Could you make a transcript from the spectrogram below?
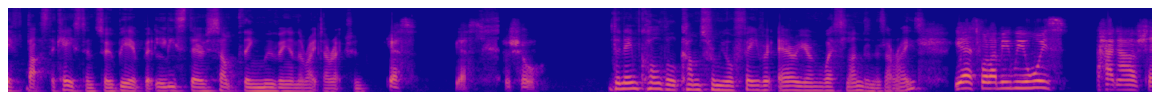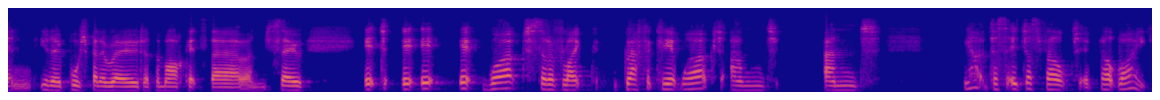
if that's the case, then so be it. But at least there's something moving in the right direction. Yes, yes, for sure. The name Colville comes from your favourite area in West London, is that right? Yes, well, I mean, we always hang out in, you know, Portobello Road and the markets there. And so it, it, it, it worked sort of like graphically it worked and, and, yeah, it just it just felt it felt right.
